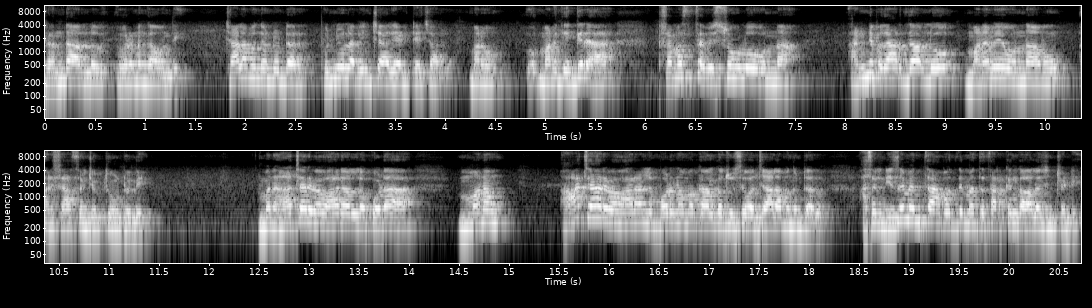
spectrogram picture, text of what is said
గ్రంథాల్లో వివరణంగా ఉంది. చాలామంది ఉంటుంటారు పుణ్యం లభించాలి అంటే చాలు. మనం మన దగ్గర సమస్త విశ్వంలో ఉన్న అన్ని పదార్థాల్లో మనమే ఉన్నాము అని శాస్త్రం చెప్తూ ఉంటుంది. మన ఆచార వ్యవహారాల్లో కూడా మనం ఆచార వ్యవహారాలను మూఢనమ్మకాలుగా చూసే వాళ్ళు చాలామంది ఉంటారు. అసలు నిజం ఎంత అబద్ధం ఎంత తర్కంగా ఆలోచించండి.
